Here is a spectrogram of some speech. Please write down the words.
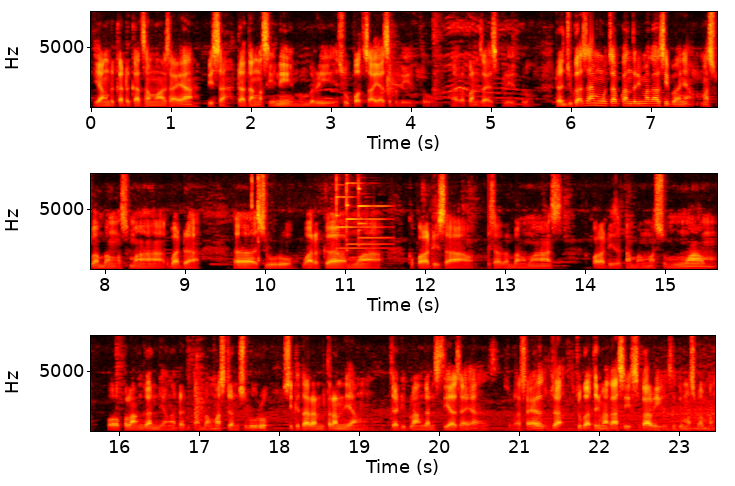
yang dekat-dekat sama saya bisa datang ke sini memberi support saya seperti itu harapan saya seperti itu. Dan juga saya mengucapkan terima kasih banyak Mas Bambang semua kepada eh, seluruh warga semua kepala desa desa Tambang Mas kepala desa Tambang Mas semua eh, pelanggan yang ada di Tambang Mas dan seluruh sekitaran Tran yang jadi pelanggan setia saya. Saya juga, juga terima kasih sekali itu Mas Bambang.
